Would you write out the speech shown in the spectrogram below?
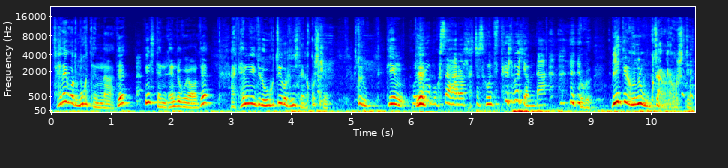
царайг бол бүгд таньнаа тий. Хинч тань таньдаг уу яа тий. А таны тэр үгзийг бол хинч танихгүй шүү дээ. Тийм тий. Өөрөө бүксээ харуулах чаас хүндэтгэлгүй л юм да. Үгүй. Би тэр хүн рүү үгс харуулаагүй шүү дээ.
